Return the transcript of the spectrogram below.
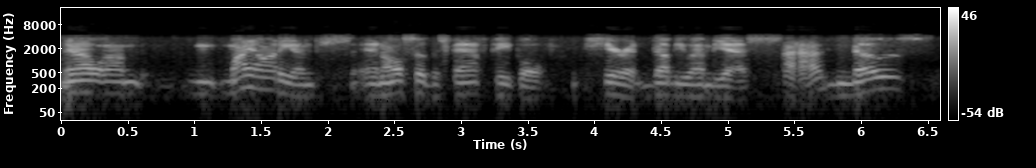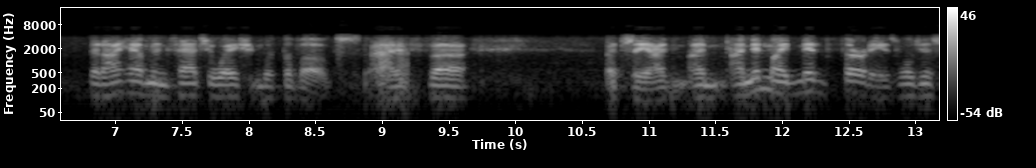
Now, um, my audience and also the staff people here at WMBS Uh-huh. knows that I have an infatuation with the Vogues. I've uh, let's see, I'm I'm I'm in my mid 30s. We'll just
